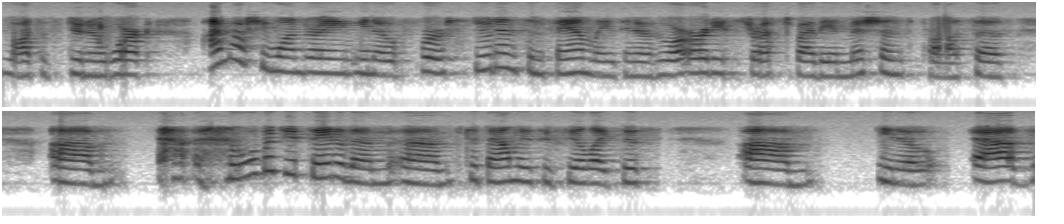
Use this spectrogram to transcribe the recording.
lots of student work. I'm actually wondering, you know, for students and families, you know, who are already stressed by the admissions process, um, what would you say to them, um, to families who feel like this, um, you know, adds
